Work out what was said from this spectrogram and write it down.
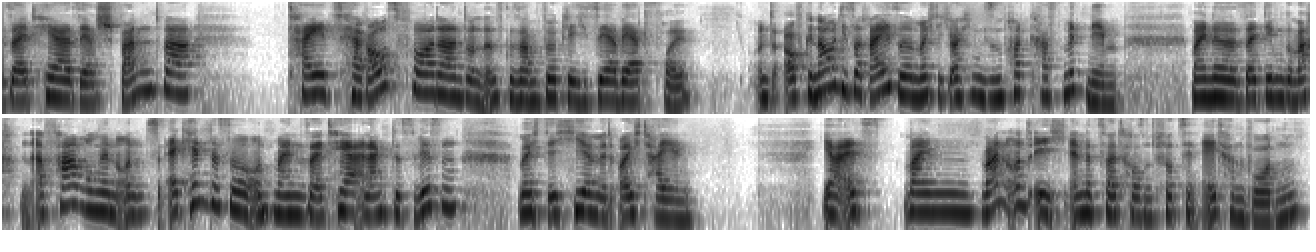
seither sehr spannend war, teils herausfordernd und insgesamt wirklich sehr wertvoll. Und auf genau diese Reise möchte ich euch in diesem Podcast mitnehmen meine seitdem gemachten Erfahrungen und Erkenntnisse und mein seither erlangtes Wissen möchte ich hier mit euch teilen. Ja, als mein Mann und ich Ende 2014 Eltern wurden,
